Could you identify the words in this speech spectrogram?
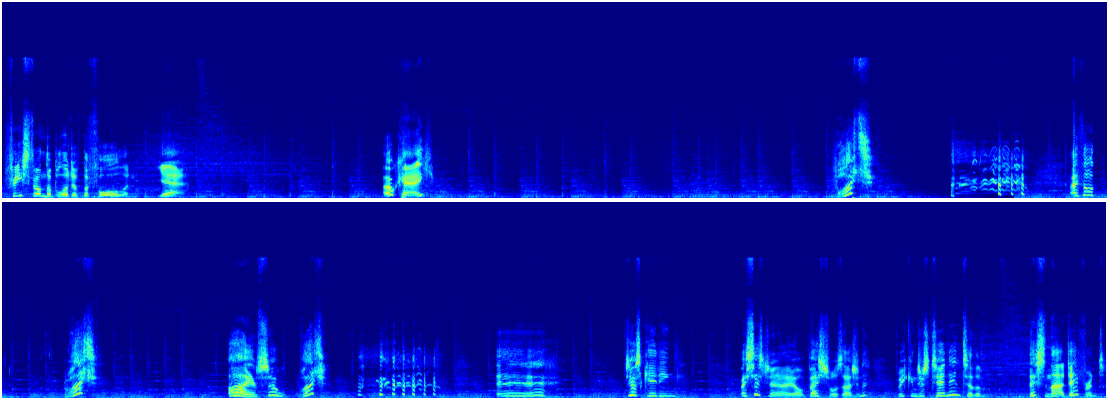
Feast on the blood of the fallen. Yeah. Okay. What? I thought... What? I am so... What? uh... Just kidding. My sister and I are vegetables, Ajna. We can just turn into them. This and that are different.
